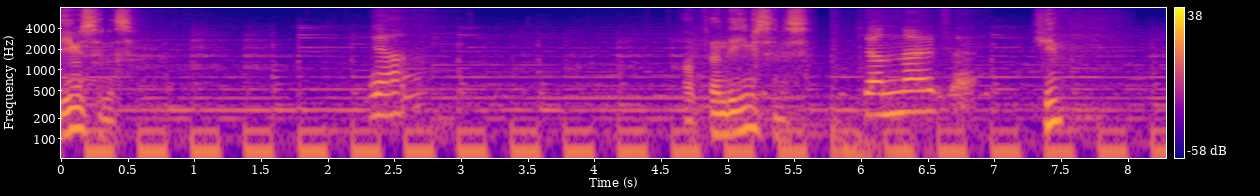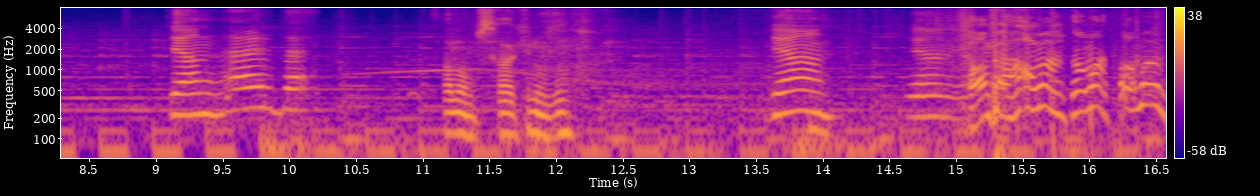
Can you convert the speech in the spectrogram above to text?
İyi misiniz? Ya. Hanımefendi iyi misiniz? Can nerede? Kim? Can nerede? Tamam sakin olun. Can. Can. Tamam aman aman aman.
